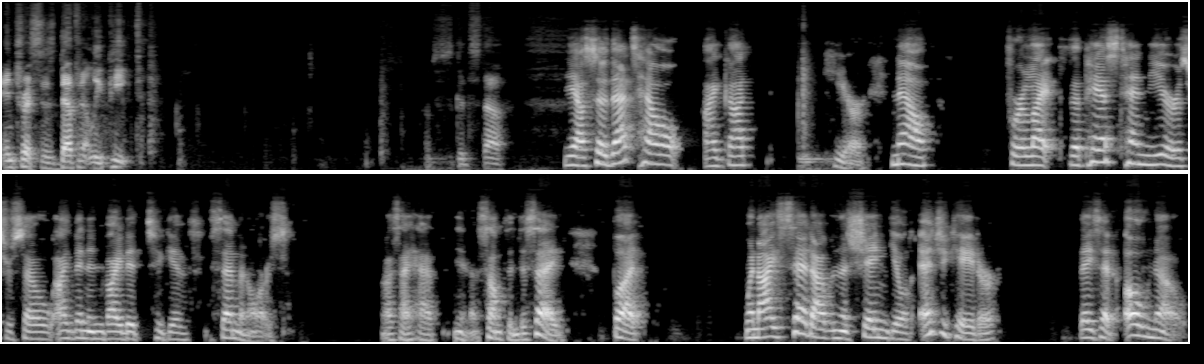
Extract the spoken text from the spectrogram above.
interest is definitely peaked. This is good stuff. Yeah, so that's how I got here. Now, for like the past 10 years or so, I've been invited to give seminars as I have, you know, something to say. But when I said I was a shame guilt educator, they said, oh no,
